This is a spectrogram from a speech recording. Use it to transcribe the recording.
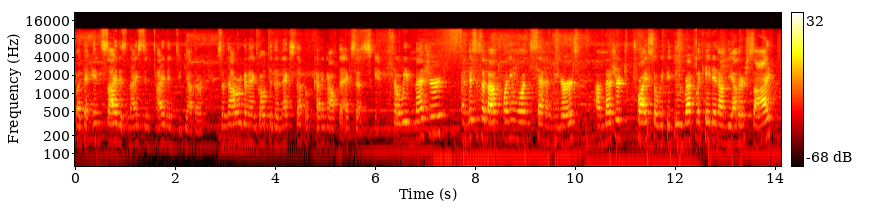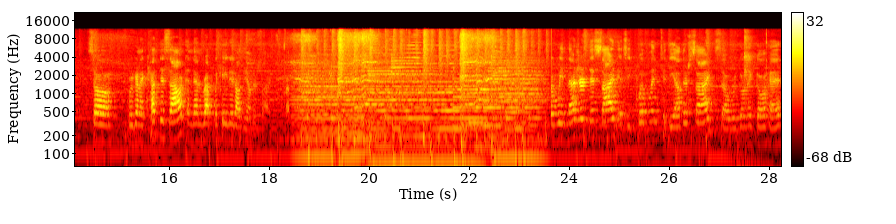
but the inside is nice and tight and together. So now we're gonna go to the next step of cutting off the excess skin. So we've measured, and this is about 21 centimeters. Measured twice so we could do replicate it on the other side. So we're gonna cut this out and then replicate it on the other side. So we measured this side, it's equivalent to the other side. So we're gonna go ahead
